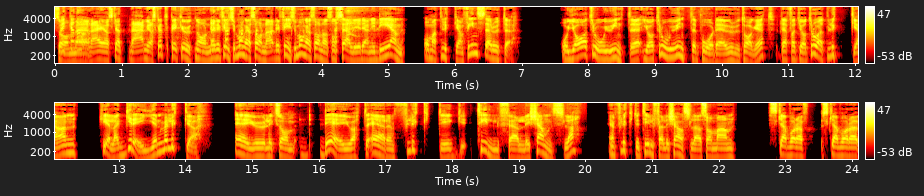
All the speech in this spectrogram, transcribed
Som, Vilka då? Eh, nej, jag ska, nej, men jag ska inte peka ut någon, men det finns ju många sådana. Det finns ju många sådana som säljer den idén om att lyckan finns där ute. Och jag tror ju inte, jag tror ju inte på det överhuvudtaget. Därför att jag tror att lyckan, hela grejen med lycka, är ju liksom, det är ju att det är en flyktig, tillfällig känsla. En flyktig, tillfällig känsla som man ska vara, ska vara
